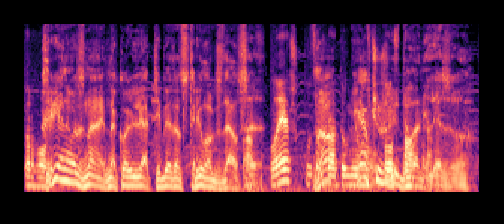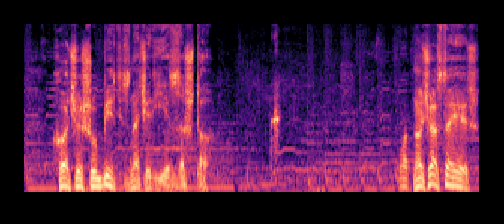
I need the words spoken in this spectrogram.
торговця. Хрен его знает, на кой ляд тебе этот стрелок сдался. Флешку забрати у Но нього я в чужие того дела не сталкера. лезу. Хочешь убить, значит есть за что. Вот. Ну что стоишь?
